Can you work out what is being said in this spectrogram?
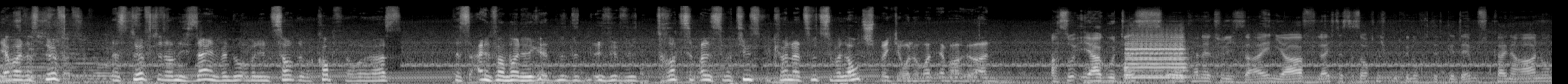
Ja, aber das nicht dürft- dazu los. Das dürfte doch nicht sein, wenn du aber den Sound über Kopfhörer hörst. Das einfach mal wir- wir trotzdem alles über Teamspeak hören, als würdest du über Lautsprecher oder whatever hören. Ach so, ja gut, das äh, kann natürlich sein. Ja, vielleicht ist das auch nicht gut genug gedämpft, keine Ahnung.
